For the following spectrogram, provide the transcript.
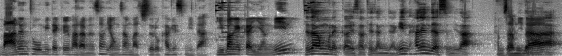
많은 도움이 됐길 바라면서 영상 마치도록 하겠습니다. 유방외과 이양민 대장문외과 의사 대장장인 한현대였습니다. 감사합니다. 감사합니다.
